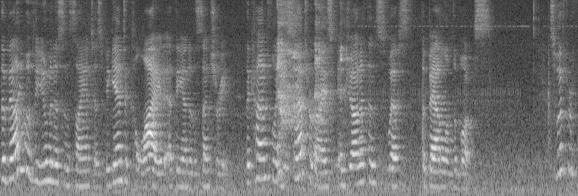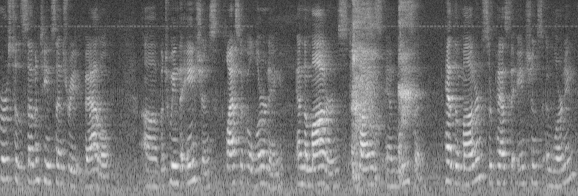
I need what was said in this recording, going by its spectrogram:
The value of the humanists and scientists began to collide at the end of the century. The conflict is satirized in Jonathan Swift's The Battle of the Books. Swift refers to the 17th century battle uh, between the ancients, classical learning, and the moderns, science and reason. Had the moderns surpassed the ancients in learning?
